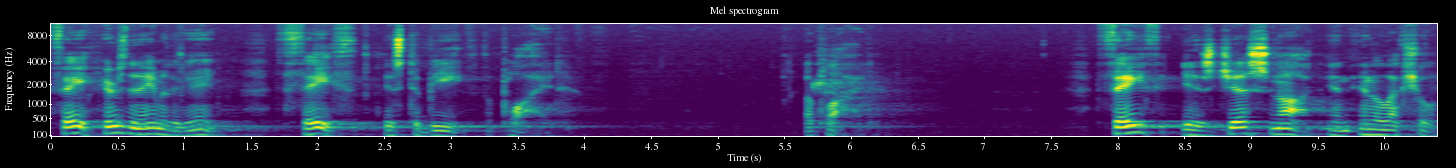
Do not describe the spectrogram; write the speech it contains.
faith, here's the name of the game faith is to be applied. Applied. Faith is just not an intellectual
